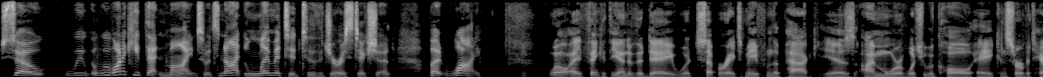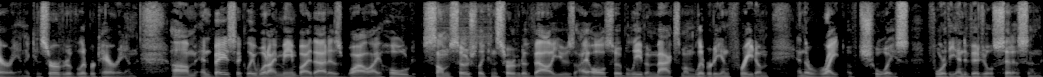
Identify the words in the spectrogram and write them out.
So we we want to keep that in mind. So it's not limited to the jurisdiction, but why? Well, I think at the end of the day, what separates me from the pack is I'm more of what you would call a conservatarian, a conservative libertarian. Um, and basically, what I mean by that is while I hold some socially conservative values, I also believe in maximum liberty and freedom and the right of choice for the individual citizen.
